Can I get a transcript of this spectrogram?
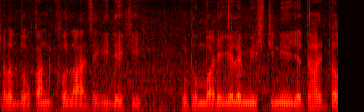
চলো দোকান খোলা আছে কি দেখি। কুটুম বাড়ি গেলে মিষ্টি নিয়ে যেতে হয় তো?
